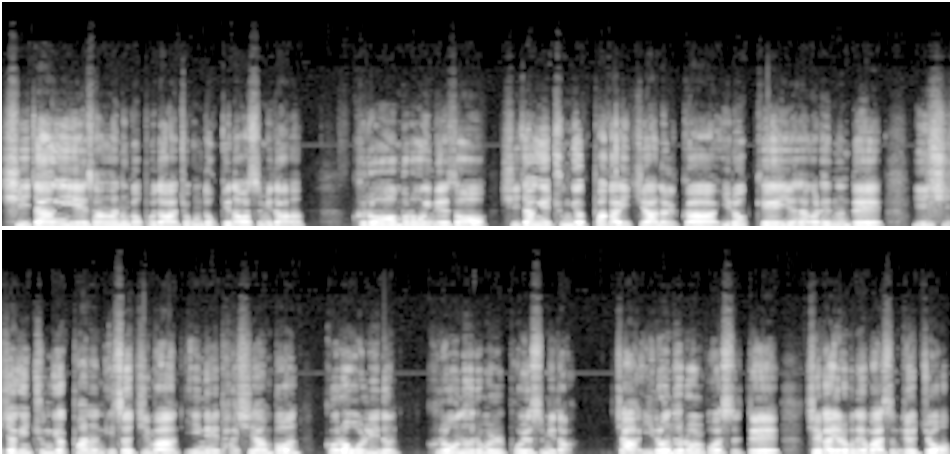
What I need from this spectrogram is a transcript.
시장이 예상하는 것보다 조금 높게 나왔습니다. 그러므로 인해서 시장에 충격파가 있지 않을까 이렇게 예상을 했는데 일시적인 충격파는 있었지만 이내 다시 한번 끌어올리는 그런 흐름을 보였습니다. 자, 이런 흐름을 보였을 때 제가 여러분에게 말씀드렸죠.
